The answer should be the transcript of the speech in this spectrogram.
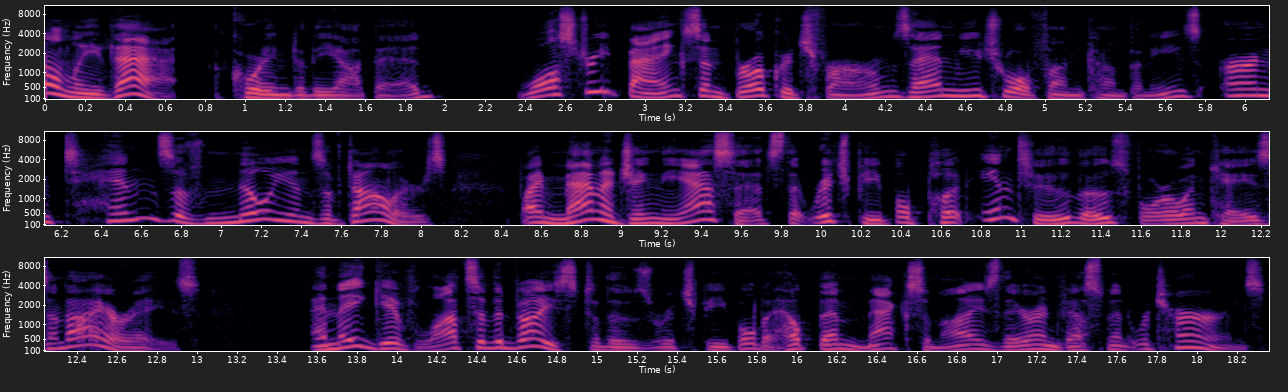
only that, according to the op ed, Wall Street banks and brokerage firms and mutual fund companies earn tens of millions of dollars by managing the assets that rich people put into those 401ks and IRAs. And they give lots of advice to those rich people to help them maximize their investment returns.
